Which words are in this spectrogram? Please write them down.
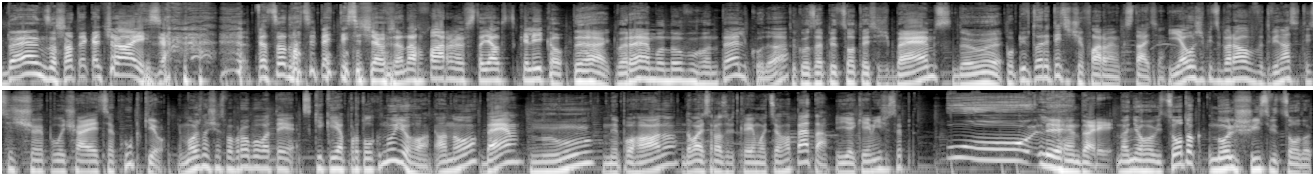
Ден, за що ти качаєшся? 525 тисяч я вже нафармив, стояв клікав. Так, беремо нову гантельку, да? Таку за 500 тисяч. Бемс. Диви. По півтори тисячі фармим, кстати. І я вже підзбирав 12 тисяч, виходить, кубків. І можна ще спробувати, скільки я протолкну його. Ану, бем. Ну, непогано. Давай сразу відкриємо цього пета. І який мені ще. О, легендарі. На нього відсоток 0,6%.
